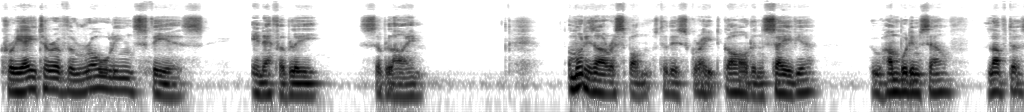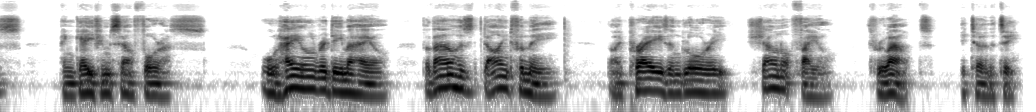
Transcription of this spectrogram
creator of the rolling spheres, ineffably sublime. And what is our response to this great God and Saviour who humbled himself, loved us, and gave himself for us. All hail, Redeemer, hail, for thou hast died for me. Thy praise and glory shall not fail throughout eternity.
